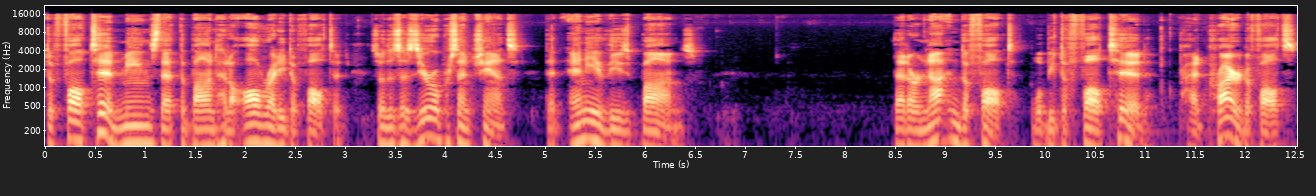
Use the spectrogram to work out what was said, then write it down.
defaulted means that the bond had already defaulted. So there's a 0% chance that any of these bonds that are not in default will be defaulted, had prior defaults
